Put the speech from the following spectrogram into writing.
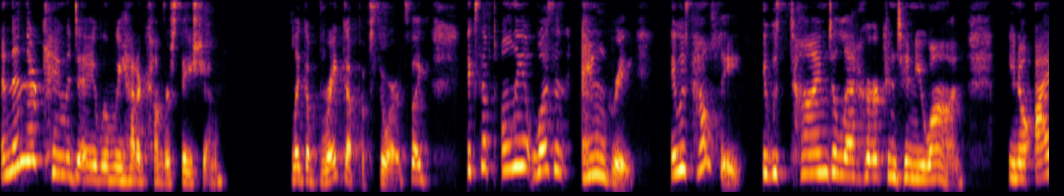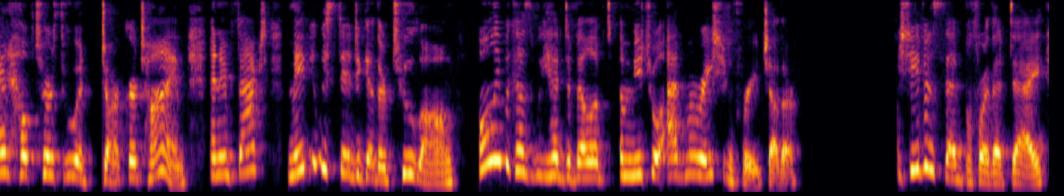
And then there came a day when we had a conversation like a breakup of sorts like except only it wasn't angry it was healthy. It was time to let her continue on you know i had helped her through a darker time and in fact maybe we stayed together too long only because we had developed a mutual admiration for each other she even said before that day,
